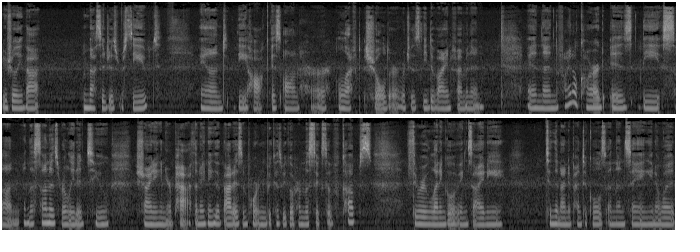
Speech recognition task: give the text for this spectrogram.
usually that message is received. And the hawk is on her left shoulder, which is the divine feminine. And then the final card is the sun, and the sun is related to shining in your path. And I think that that is important because we go from the Six of Cups through letting go of anxiety to the Nine of Pentacles and then saying, you know what,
